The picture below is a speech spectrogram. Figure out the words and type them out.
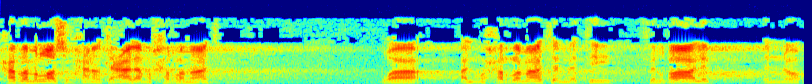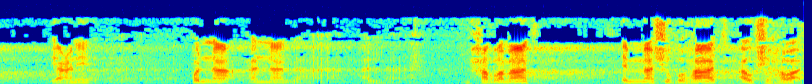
حرم الله سبحانه وتعالى محرمات والمحرمات التي في الغالب أنه يعني قلنا أن المحرمات إما شبهات أو شهوات.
